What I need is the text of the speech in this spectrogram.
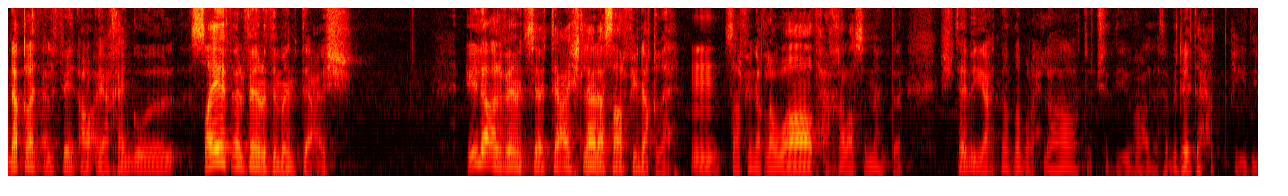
نقلة 2000 أو يعني خلينا نقول صيف 2018 إلى 2019 لا لا صار في نقلة امم صار في نقلة واضحة خلاص إن أنت إيش تبي قاعد تنظم رحلات وكذي وهذا فبديت أحط إيدي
